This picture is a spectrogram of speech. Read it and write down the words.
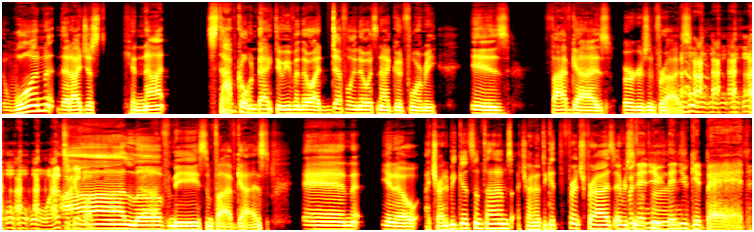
The one that I just cannot stop going back to, even though I definitely know it's not good for me, is Five Guys burgers and fries. that's a good one. I love me some Five Guys, and you know I try to be good sometimes. I try not to get the French fries every But single then you time. then you get bad,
